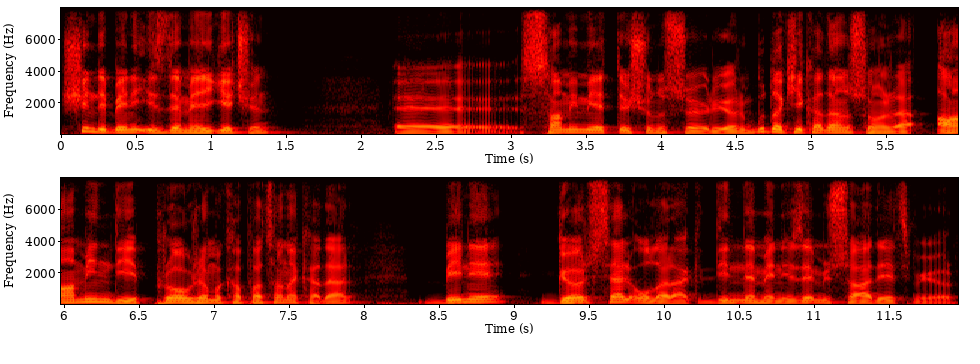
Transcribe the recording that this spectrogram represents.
Şimdi beni izlemeye geçin. Ee, samimiyetle şunu söylüyorum. Bu dakikadan sonra amin deyip programı kapatana kadar beni görsel olarak dinlemenize müsaade etmiyorum.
